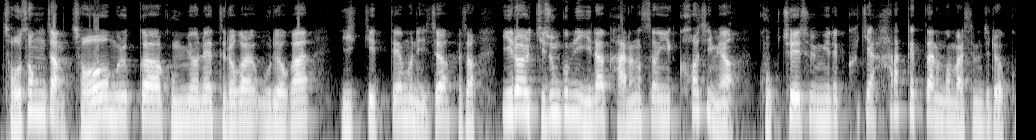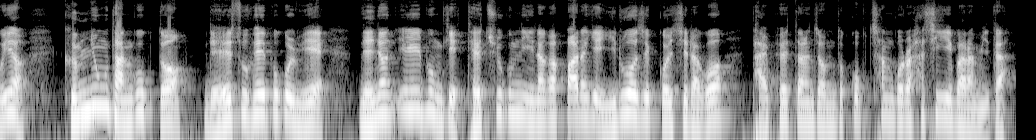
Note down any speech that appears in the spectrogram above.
저성장, 저물가 국면에 들어갈 우려가 있기 때문이죠. 그래서 1월 기준금리 인하 가능성이 커지며 국채 수익률이 크게 하락했다는 거 말씀드렸고요. 금융당국도 내수 회복을 위해 내년 1분기 대출금리 인하가 빠르게 이루어질 것이라고 발표했다는 점도 꼭 참고를 하시기 바랍니다.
